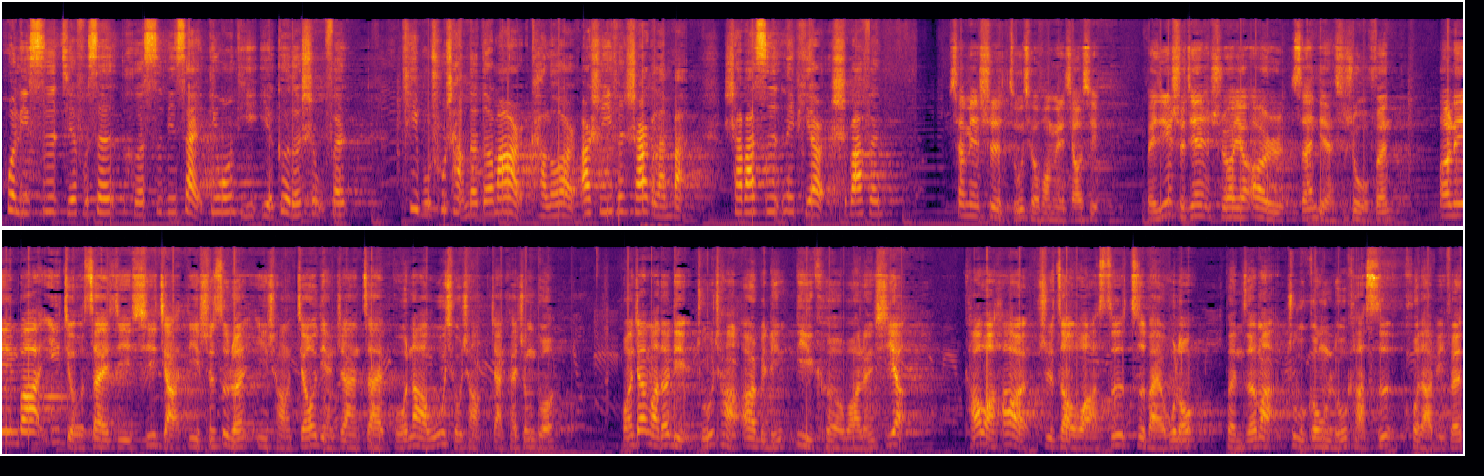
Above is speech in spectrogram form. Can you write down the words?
霍利斯·杰弗森和斯宾塞·丁翁迪也各得十五分。替补出场的德马尔·卡罗尔二十一分十二个篮板，沙巴斯·内皮尔十八分。下面是足球方面的消息。北京时间十二月二日三点四十五分，二零零八一九赛季西甲第十四轮一场焦点战在伯纳乌球场展开争夺。皇家马德里主场二比零力克瓦伦西亚，卡瓦哈尔制造瓦斯自摆乌龙，本泽马助攻卢卡斯扩大比分。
